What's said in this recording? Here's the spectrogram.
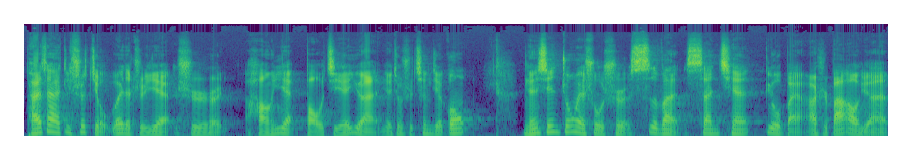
排在第十九位的职业是行业保洁员，也就是清洁工，年薪中位数是四万三千六百二十八澳元。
